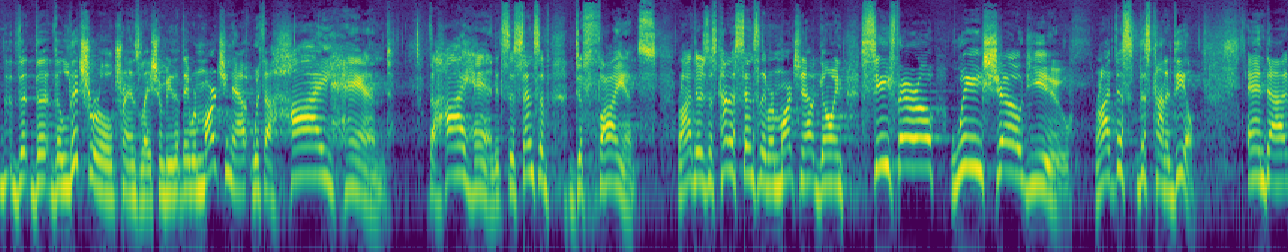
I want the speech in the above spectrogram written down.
the, the, the literal translation would be that they were marching out with a high hand the high hand. It's this sense of defiance, right? There's this kind of sense they were marching out going, See, Pharaoh, we showed you, right? This, this kind of deal. And uh,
